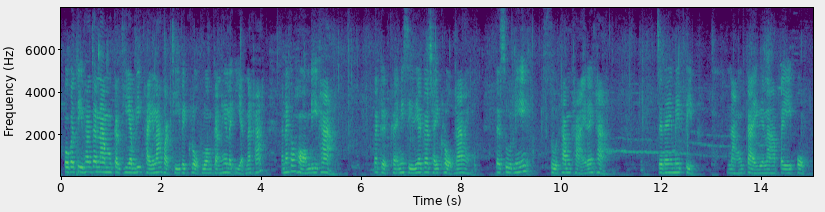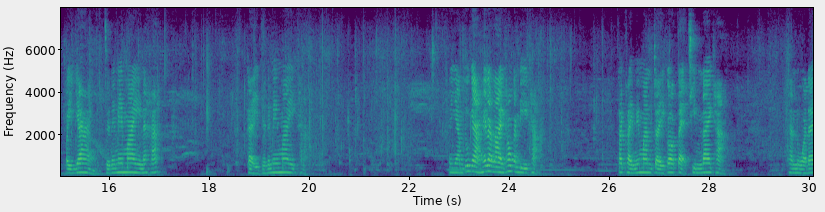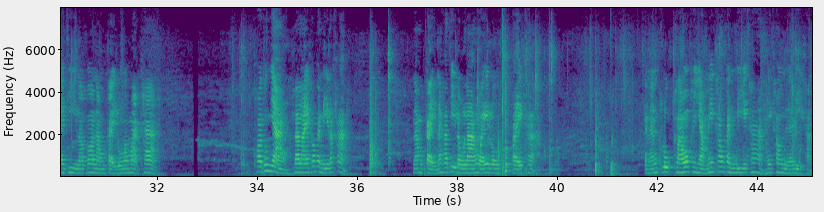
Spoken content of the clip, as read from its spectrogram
ปกติถ้าจะนำกระเทียมพริกไทยรากผักชีไปโขลกรวมกันให้ละเอียดนะคะ อันนั้นก็หอมดีค่ะ ถ้าเกิดใครไม่ซีเรียสก็ใช้โขลกได้ แต่สูตรนี้สูตรทำขายได้ค่ะ จะได้ไม่ติด หนังไก่เวลาไปอบไปย่างจะได้ไม่ไหม้นะคะ ไก่จะได้ไม่ไหม้ค่ะ พยายามทุกอย่างให้ละลายเข้ากันดีค่ะ ถ้าใครไม่มั่นใจก็แตะชิมได้ค่ะทันนัวได้ที่แล้วก็นำไก่ลงมาหมักค่ะ พอทุกอย่างละลายเข้ากันดีแล้วค่ะนำไก่นะคะที่เราล้างไว้ลงไปค่ะ จากนั้นคลุกเคล้าขยำให้เข้ากันดีค่ะ ให้เข้าเนื้อดีค่ะ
